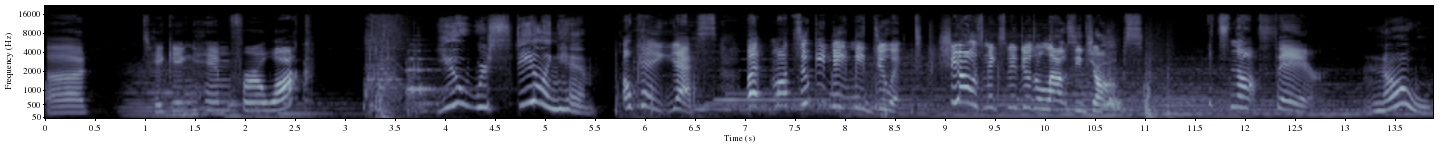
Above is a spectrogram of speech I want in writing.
Uh, taking him for a walk? You were stealing him. Okay, yes, but Motsuki made me do it. She always makes me do the lousy jobs. It's not fair. No,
